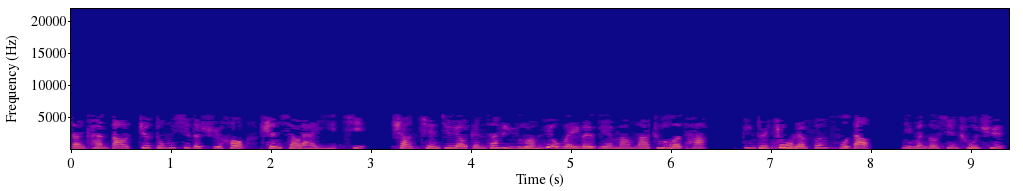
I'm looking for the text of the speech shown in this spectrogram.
当看到这东西的时候，沈小来一气，上前就要跟他理论。柳微微连忙拿住了他，并对众人吩咐道：“你们都先出去。”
